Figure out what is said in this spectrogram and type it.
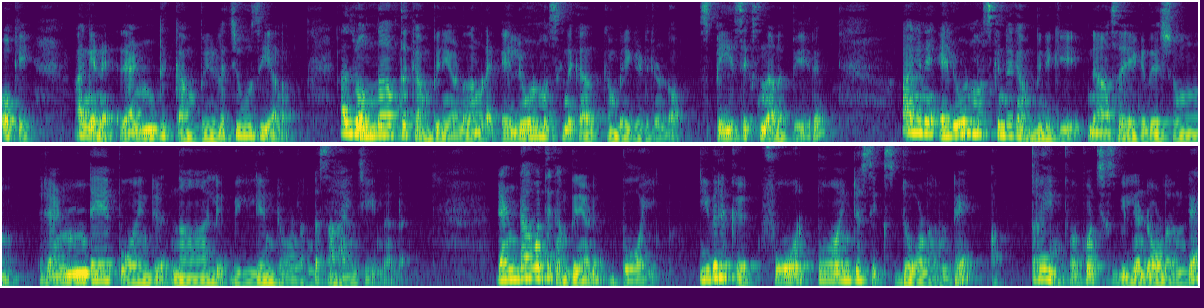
ഓക്കെ അങ്ങനെ രണ്ട് കമ്പനികളെ ചൂസ് ചെയ്യണം. അതിൽ ഒന്നാമത്തെ കമ്പനിയാണ് നമ്മുടെ എലോൺ മസ്കിന്റെ കമ്പനി കേട്ടിട്ടുണ്ടോ? സ്പേസ് എക്സ് എന്നാണ് പേര്. അങ്ങനെ എലോൺ മസ്കിന്റെ കമ്പനിക്ക് നാസ ഏകദേശം രണ്ട് പോയിന്റ് നാല് ബില്യൺ ഡോളറിന്റെ സഹായം ചെയ്യുന്നുണ്ട്. രണ്ടാമത്തെ കമ്പനിയാണ് ബോയി ഇവർക്ക് ഫോർ പോയിന്റ് സിക്സ് ഡോളറിന്റെ അത്രയും ഫോർ പോയിന്റ് സിക്സ് ബില്യൺ ഡോളറിന്റെ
